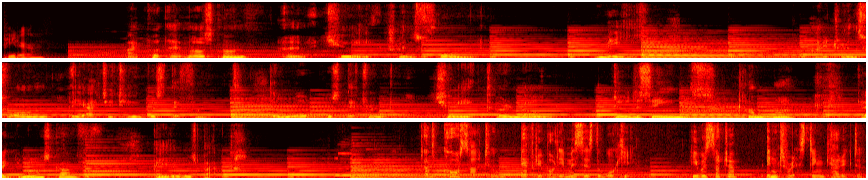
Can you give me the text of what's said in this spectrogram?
Peter. I put that mask on, and Chewie transformed me. I transformed. The attitude was different. The walk was different. Chewie turned on. Do the scenes. Come back. Take the mask off. Peter was back. Of course, R2. Everybody misses the Wookiee. He was such an interesting character.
